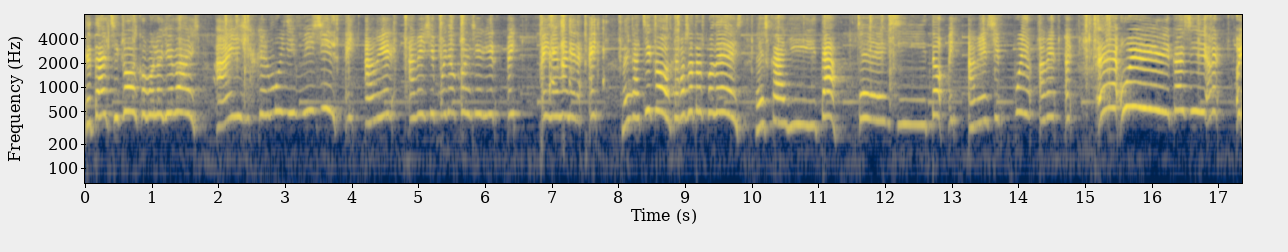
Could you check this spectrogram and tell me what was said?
¿Qué tal, chicos? ¿Cómo lo lleváis? ¡Ay, es que es muy difícil! Ay, a ver, a ver si puedo conseguir... ¡Ay, ay, de manera! ¡Ay! Venga, chicos, que vosotros podéis. Escallita, Chesito. Ay, a ver si puedo... A ver, ay. ¡Eh! ¡Uy! Casi... A ver... ¡Uy!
